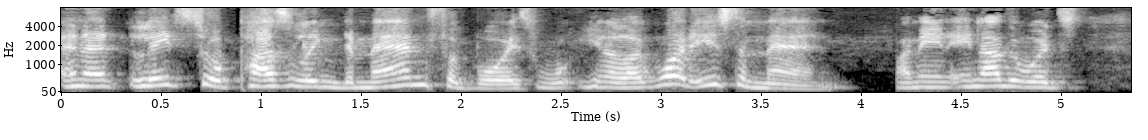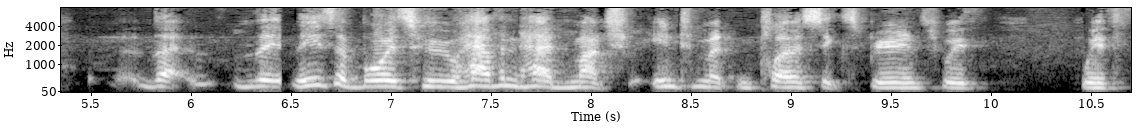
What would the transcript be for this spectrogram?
And it leads to a puzzling demand for boys. You know, like what is a man? I mean, in other words, the, the, these are boys who haven't had much intimate and close experience with with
